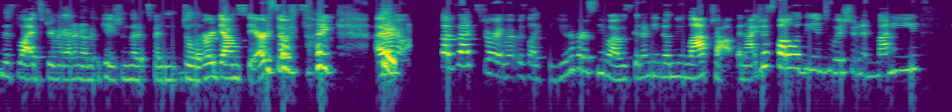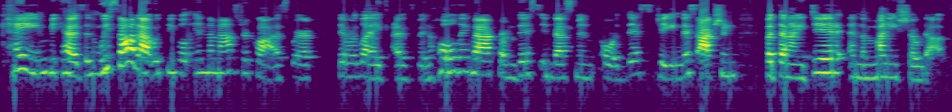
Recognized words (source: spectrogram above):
this live stream, I got a notification that it's been delivered downstairs. So it's like, I don't know. I love that story where it was like the universe knew I was going to need a new laptop. And I just followed the intuition and money came because, and we saw that with people in the masterclass where they were like, I've been holding back from this investment or this, taking this action, but then I did and the money showed up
